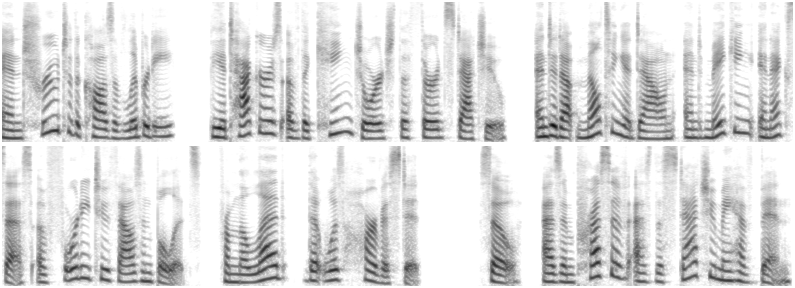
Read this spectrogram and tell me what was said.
and true to the cause of liberty, the attackers of the King George III statue ended up melting it down and making in excess of 42,000 bullets from the lead that was harvested. So, as impressive as the statue may have been,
